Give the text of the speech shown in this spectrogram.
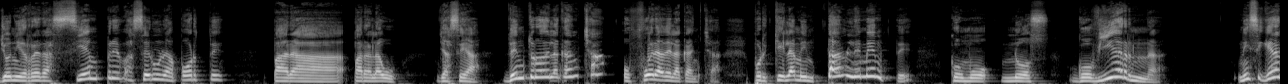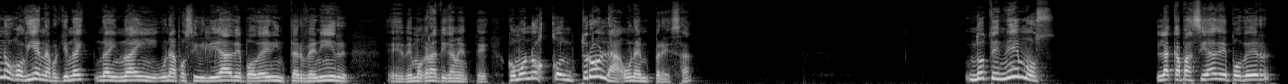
Johnny Herrera siempre va a ser un aporte para, para la U, ya sea dentro de la cancha o fuera de la cancha. Porque lamentablemente, como nos gobierna, ni siquiera nos gobierna, porque no hay, no hay, no hay una posibilidad de poder intervenir eh, democráticamente, como nos controla una empresa, no tenemos la capacidad de poder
